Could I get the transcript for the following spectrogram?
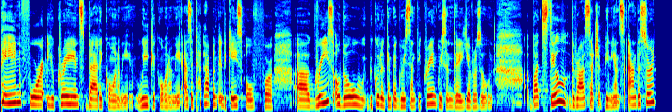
paying for Ukraine's bad economy, weak economy, as it happened in the case of uh, uh Greece, although we couldn't compare Greece and Ukraine, Greece and the Eurozone. But still, there are such opinions. And the third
